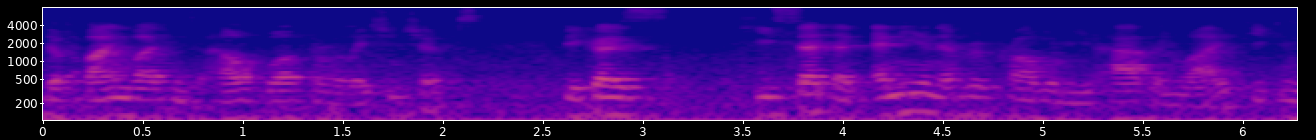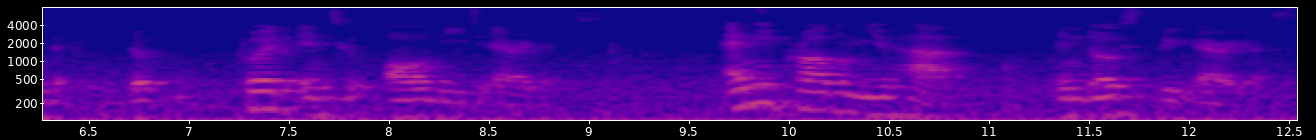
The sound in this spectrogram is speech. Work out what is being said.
defined life into health, wealth, and relationships because he said that any and every problem you have in life, you can put into all these areas. Any problem you have in those three areas,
